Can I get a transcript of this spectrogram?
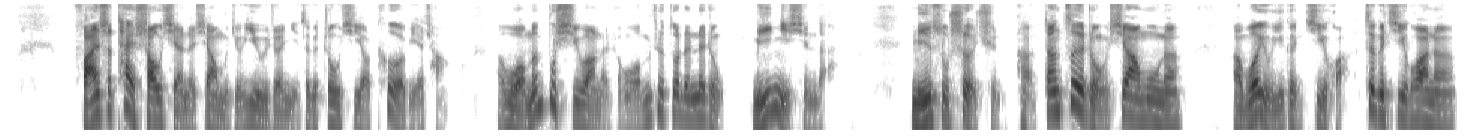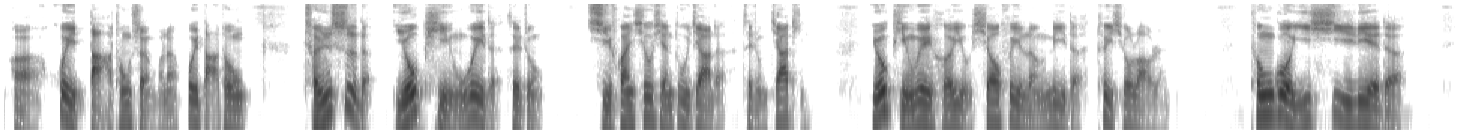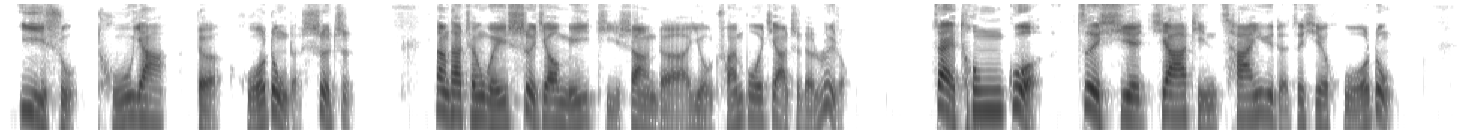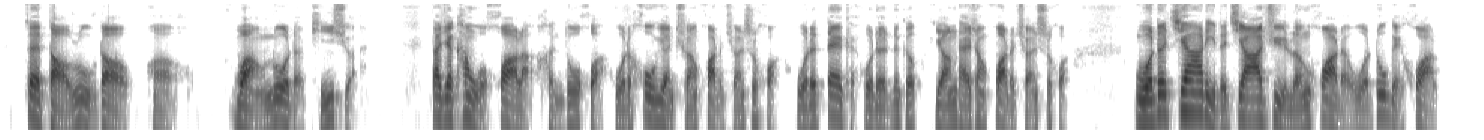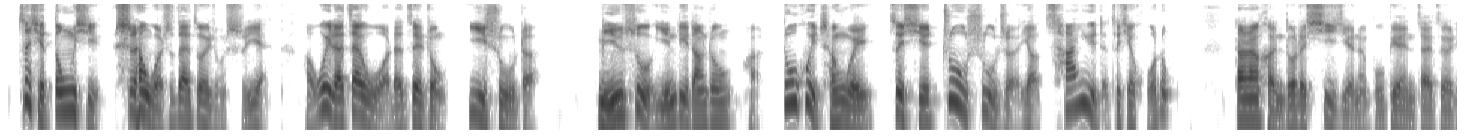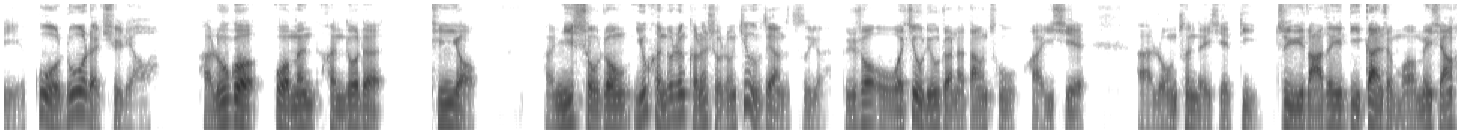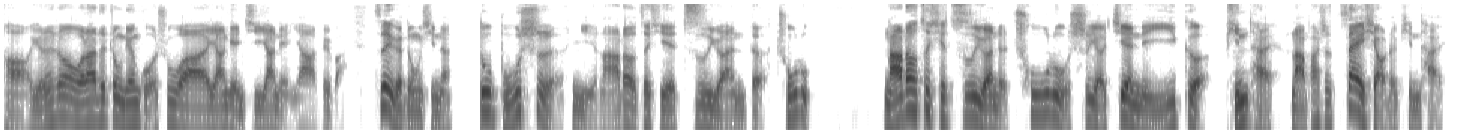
凡是太烧钱的项目，就意味着你这个周期要特别长啊。我们不希望那种，我们就做的那种迷你型的民宿社群啊。但这种项目呢？啊，我有一个计划，这个计划呢，啊，会打通什么呢？会打通城市的有品位的这种喜欢休闲度假的这种家庭，有品位和有消费能力的退休老人，通过一系列的艺术涂鸦的活动的设置，让它成为社交媒体上的有传播价值的内容，再通过。这些家庭参与的这些活动，再导入到啊网络的评选，大家看我画了很多画，我的后院全画的全是画，我的 deck 我的那个阳台上画的全是画，我的家里的家具能画的我都给画了。这些东西实际上我是在做一种实验啊，未来在我的这种艺术的民宿营地当中啊。都会成为这些住宿者要参与的这些活动。当然，很多的细节呢不便在这里过多的去聊啊。啊，如果我们很多的听友啊，你手中有很多人可能手中就有这样的资源，比如说我就流转了当初啊一些啊农村的一些地，至于拿这些地干什么没想好。有人说我拿着种点果树啊，养点鸡，养点鸭，对吧？这个东西呢都不是你拿到这些资源的出路。拿到这些资源的出路是要建立一个平台，哪怕是再小的平台，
